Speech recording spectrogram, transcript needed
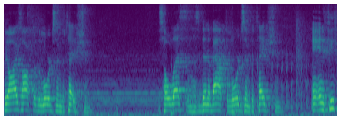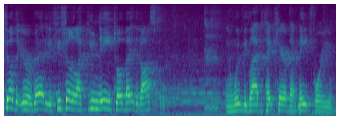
We always offer the Lord's invitation. This whole lesson has been about the Lord's invitation. And if you feel that you're ready, if you feel like you need to obey the gospel, then we'd be glad to take care of that need for you.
